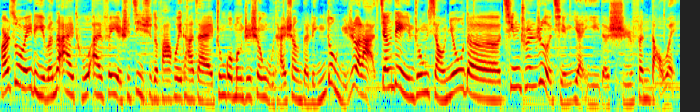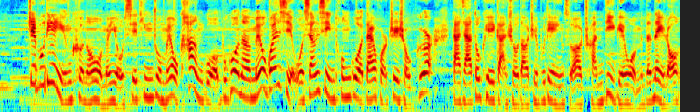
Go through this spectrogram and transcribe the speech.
而作为李玟的爱徒，艾菲也是继续的发挥她在中国梦之声舞台上的灵动与热辣，将电影中小妞的青春热情演绎的十分到位。这部电影可能我们有些听众没有看过，不过呢没有关系，我相信通过待会儿这首歌，大家都可以感受到这部电影所要传递给我们的内容。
